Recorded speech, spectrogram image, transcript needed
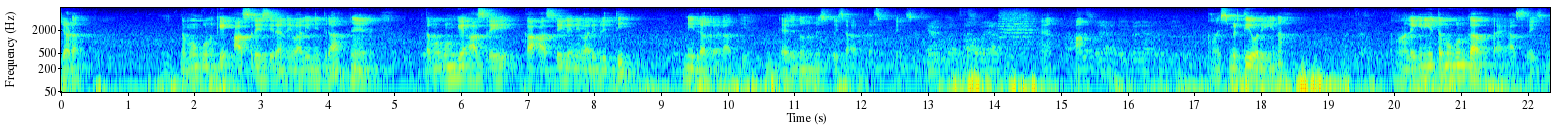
जड़। तमोगुण के आश्रय से रहने वाली निद्रा, तमोगुण के आश्रय का आश्रय लेने वाली वृत्ति निद्रा कहलाती है। ऐसे दोनों में से कोई सा अर्थ कर सकते हैं इसका। हाँ हाँ? स्मृति हो रही है ना? हाँ लेकिन ये तमोगुण का होता है आश्रय इसमें।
